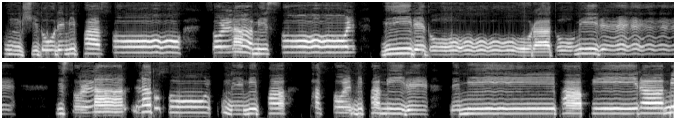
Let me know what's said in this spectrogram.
쿵시도 레미파 솔 솔라미 솔 미래도라도 미래. 미솔라 라도 솔 쿵레 미파 파솔 미파 미래. 레미 파피라미.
